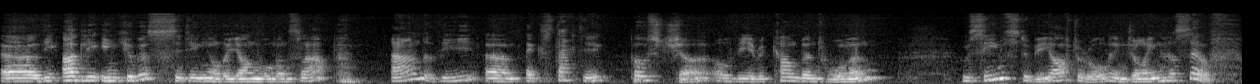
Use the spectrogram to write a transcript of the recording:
Uh, the ugly incubus sitting on the young woman's lap, and the um, ecstatic posture of the recumbent woman who seems to be, after all, enjoying herself.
